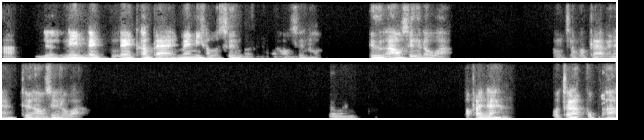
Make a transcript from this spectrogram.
ฮะในในในในคำแปลไม่มีคำว่าซึ่งเอาซึ่งออกถือเอาซึ่งระหว่างต้องจำคำแปลไว้นะถือเอาซึ่งระหว่างตะวันต่อไปนะอุตรปุปพา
